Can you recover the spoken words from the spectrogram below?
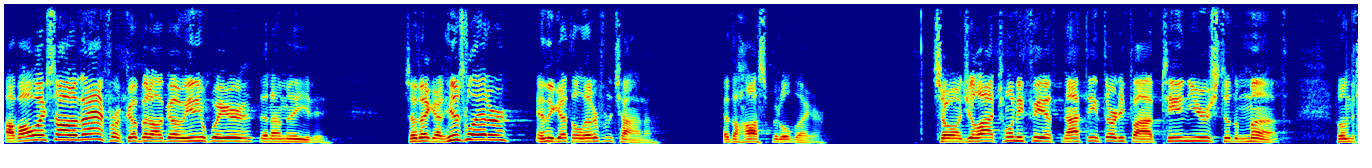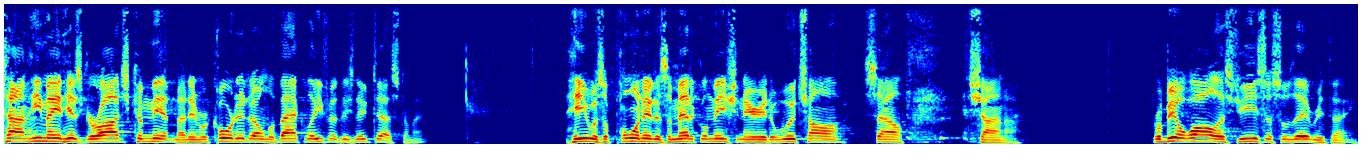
I've always thought of Africa, but I'll go anywhere that I'm needed. So they got his letter, and they got the letter from China at the hospital there. So on July 25th, 1935, 10 years to the month from the time he made his garage commitment and recorded it on the back leaf of his New Testament, he was appointed as a medical missionary to Wuchang, South China. For Bill Wallace, Jesus was everything.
